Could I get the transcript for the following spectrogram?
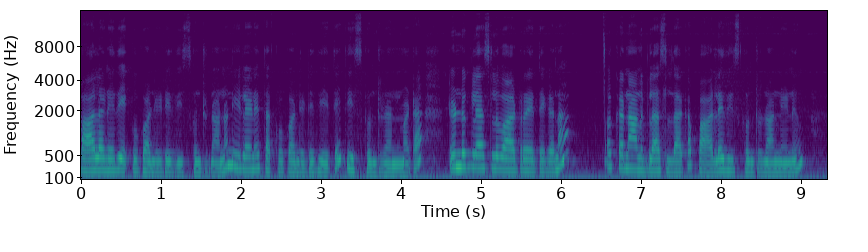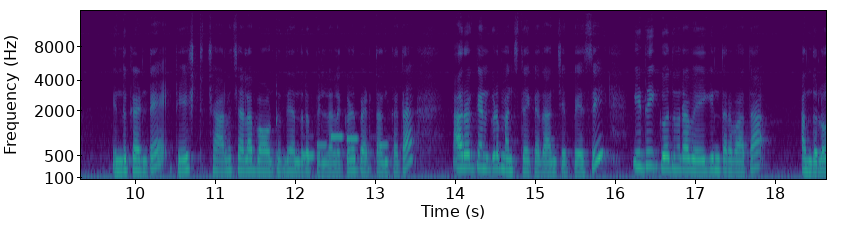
పాలు అనేది ఎక్కువ క్వాంటిటీ తీసుకుంటున్నాను. నీళ్ళు అనేది తక్కువ క్వాంటిటీ అయితే తీసుకుంటున్నాను అనమాట రెండు గ్లాసులు వాటర్ అయితే కన ఒక నాలుగు గ్లాసుల దాకా పాలే తీసుకుంటున్నాను నేను. ఎందుకంటే టేస్ట్ చాలా చాలా బాగుంటుంది. అందులో పిల్లలకు కూడా పెడతాం కదా. ఆరోగ్యానికి కూడా మంచిదే కదా అని చెప్పేసి ఇది గోధుమ రవ్వ వేగిన తర్వాత అందులో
